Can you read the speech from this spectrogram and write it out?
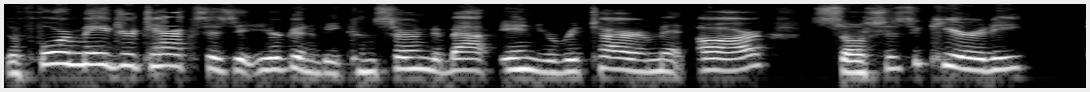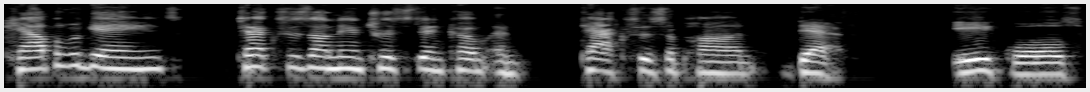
the four major taxes that you're going to be concerned about in your retirement are Social Security, capital gains, taxes on interest income, and taxes upon death equals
